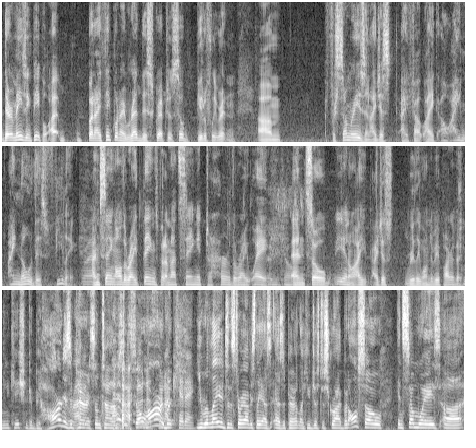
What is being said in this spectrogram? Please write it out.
they're amazing people. I, but I think when I read this script, it was so beautifully written. Um, for some reason, I just I felt like, oh, I I know this feeling. Right. I'm saying all the right things, but I'm not saying it to her the right way. There you go. And so, you know, I I just really wanted to be a part of it. Communication can be hard as a Right. parent sometimes. Oh, it's so goodness, you're hard. not but kidding. you related to the story obviously as as a parent, like you just described, but also in some ways uh,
